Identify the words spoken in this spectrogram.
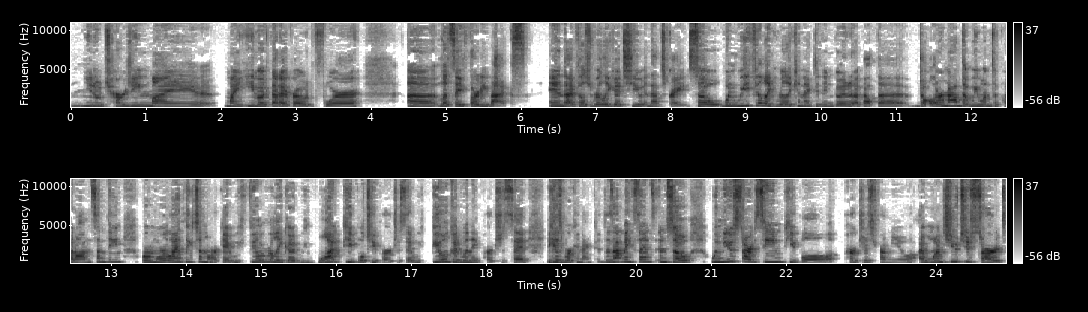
you know, charging my my ebook that I wrote for uh let's say 30 bucks and that feels really good to you and that's great. So when we feel like really connected and good about the dollar amount that we want to put on something we're more likely to market. We feel really good. We want people to purchase it. We feel good when they purchase it because we're connected. Does that make sense? And so when you start seeing people purchase from you i want you to start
